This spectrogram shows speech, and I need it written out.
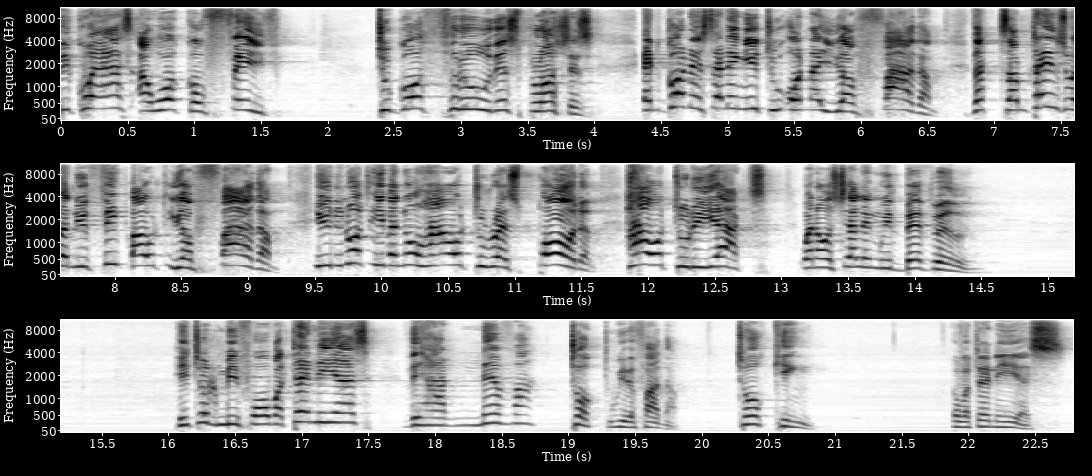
requires a work of faith to go through this process. And God is telling you to honor your father. That sometimes when you think about your father, you do not even know how to respond, how to react. When I was sharing with Bethel, he told me for over 10 years, they had never talked with the father. Talking over 10 years.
